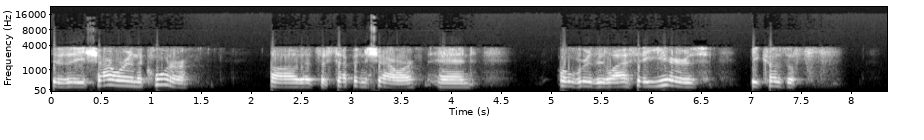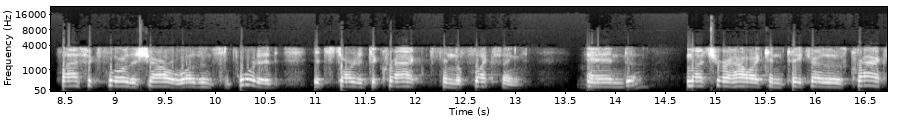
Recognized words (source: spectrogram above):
there's a shower in the corner uh, that's a step in shower. And over the last eight years, because the f- plastic floor of the shower wasn't supported, it started to crack from the flexing. And I'm not sure how I can take care of those cracks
